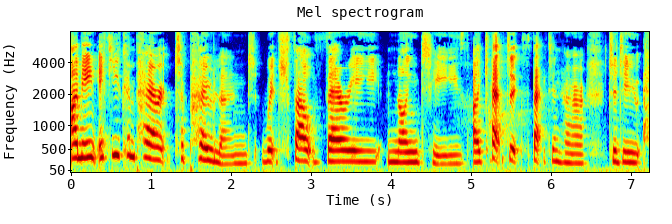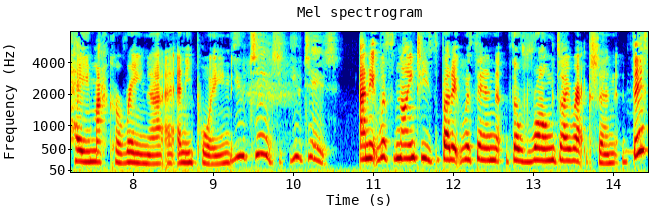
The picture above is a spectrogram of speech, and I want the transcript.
I mean, if you compare it to Poland, which felt very 90s, I kept expecting her to do Hey Macarena at any point. You did. You did. and it was 90s but it was in the wrong direction this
